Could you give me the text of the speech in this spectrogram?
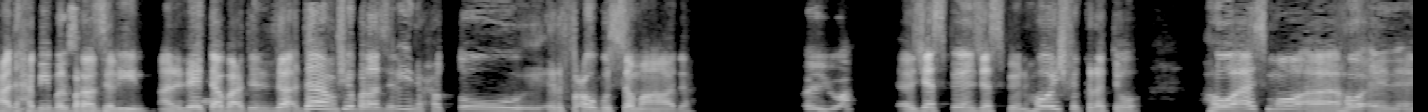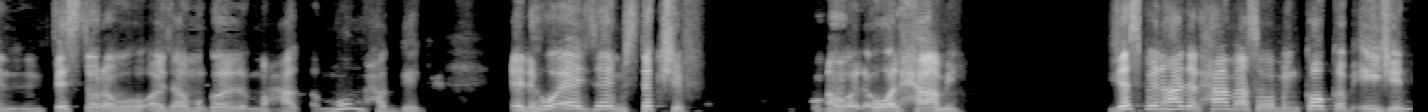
هذا حبيب البرازيليين. أنا ليه تابعت؟ دائما شيء برازيليين يحطوه يرفعوه بالسماء هذا. أيوه. جاسبيون جاسبيون. هو إيش فكرته؟ هو اسمه آه، هو إنفستور أو زي ما نقول محقق مو محقق اللي هو إيش زي مستكشف. أو اللي هو الحامي. جاسبين هذا الحامي أصلا من كوكب ايجن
